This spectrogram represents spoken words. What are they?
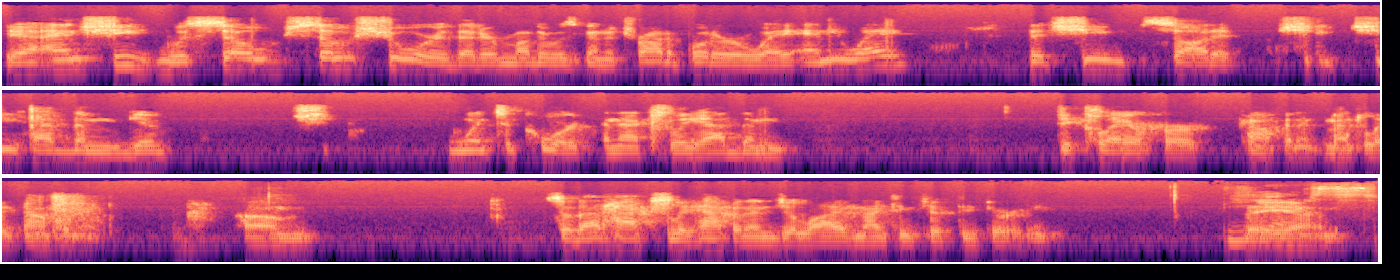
Yeah, and she was so so sure that her mother was going to try to put her away anyway that she sought it. She she had them give she went to court and actually had them declare her competent, mentally competent. Um, so that actually happened in July of 1953. They, um, yes.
